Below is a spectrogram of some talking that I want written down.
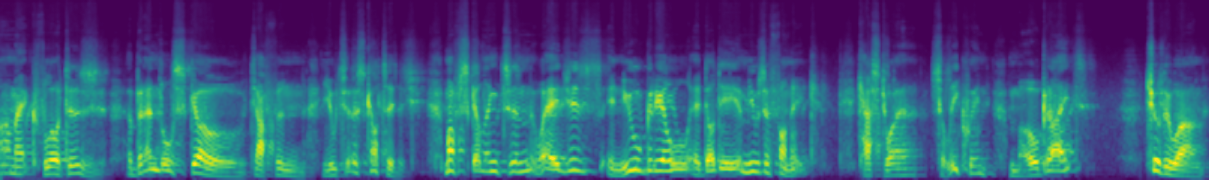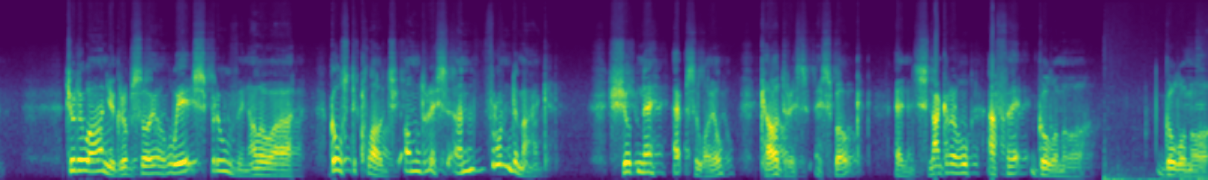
Barmek floaters, a Brendel Sco, Taffen, Uterus Cottage, Moff Skellington, Wages, in Newbrill, Edoddy Musophonic, Castwire, Seliquin, Mowbright, Chuduan, Chuduan, your grub soil, Wait Spruvin, Aloha, Gulster Clodge, Ondris and Frundamag, Shudne, Epsiloil, Cardris, Espoke, en snagrel affe Golemo. Golemo.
